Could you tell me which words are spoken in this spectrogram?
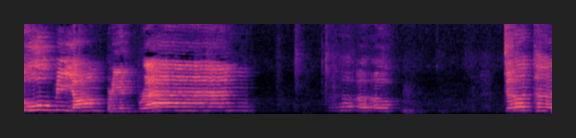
ตู้ไม่ยอมเปลี่ยนแปลงเออเออเออเจอเธอ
